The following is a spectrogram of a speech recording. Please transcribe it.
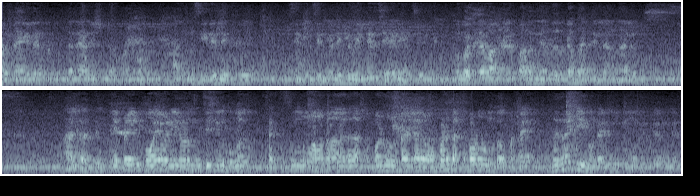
ഒരു മേഖലയിൽ തന്നെയാണ് ഇഷ്ടം. അപ്പോൾ അതിന് സീരിയലിലേക്ക് പോയി. സീരിയൽ സിനിമയിലേക്ക് വലിയൊരു ജേണിയാണ് ശരിക്കും. നമുക്ക് ഒറ്റ വാക്കിൽ പറഞ്ഞ് തീർക്കാൻ പറ്റില്ല. എന്നാലും എപ്പോഴും പോയ വഴിയിലൂടെ തിരിച്ച് മാത്രം കഷ്ടപ്പാടുകളുണ്ട് അല്ല ഒരുപാട് കഷ്ടപ്പാടുകളുണ്ടാവും. പക്ഷേ റിഗ്രറ്റ് ചെയ്യുന്നുണ്ട് ഏതെങ്കിലും മൊമെന്റ്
